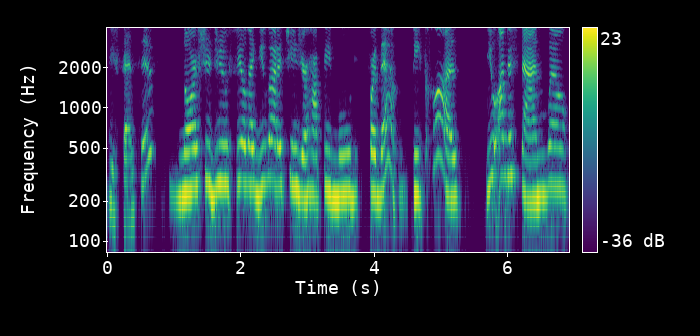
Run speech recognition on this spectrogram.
defensive, nor should you feel like you got to change your happy mood for them because you understand, well,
